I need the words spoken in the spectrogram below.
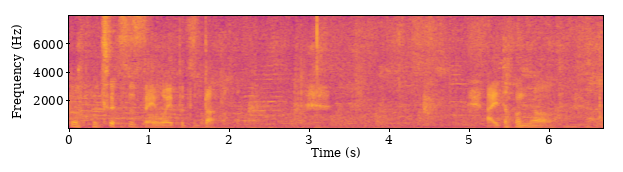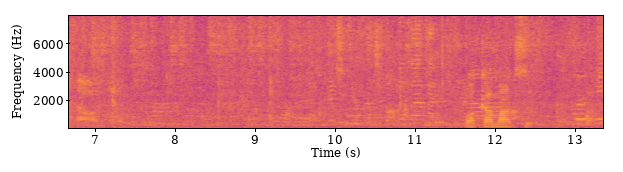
这是谁？我也不知道。I don't know。台湾打网球，我干妈子，别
